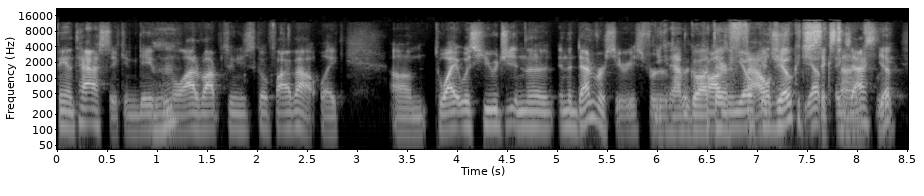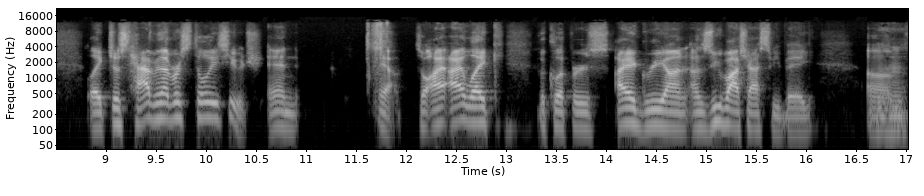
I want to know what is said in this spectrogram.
fantastic and gave them Mhm. a lot of opportunities to go five out. Like um, Dwight was huge in the in the Denver series for You can have him go out there and foul Jokic six times. Exactly. Yep. Like just having that versatility is huge. And yeah, so I, I like the Clippers. I agree on on Zubac has to be big. Um Mm-hmm.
